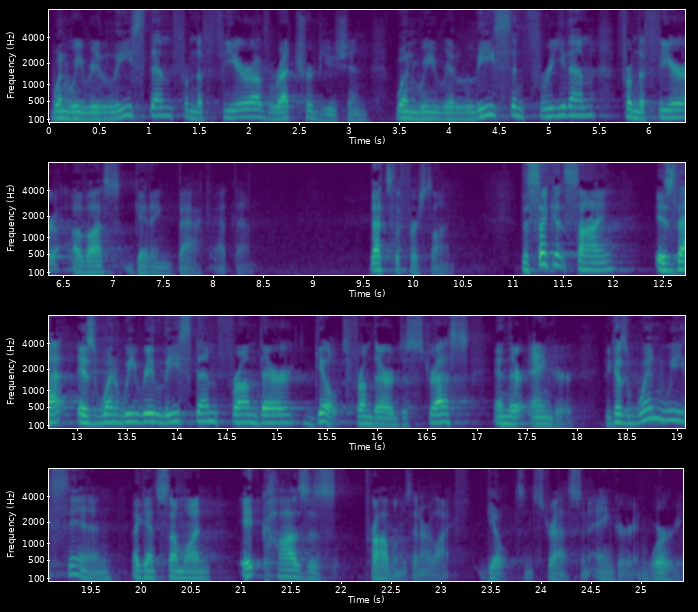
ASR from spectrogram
When we release them from the fear of retribution, when we release and free them from the fear of us getting back at them. That's the first sign. The second sign is that is when we release them from their guilt, from their distress and their anger. Because when we sin against someone, it causes problems in our life guilt and stress and anger and worry.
